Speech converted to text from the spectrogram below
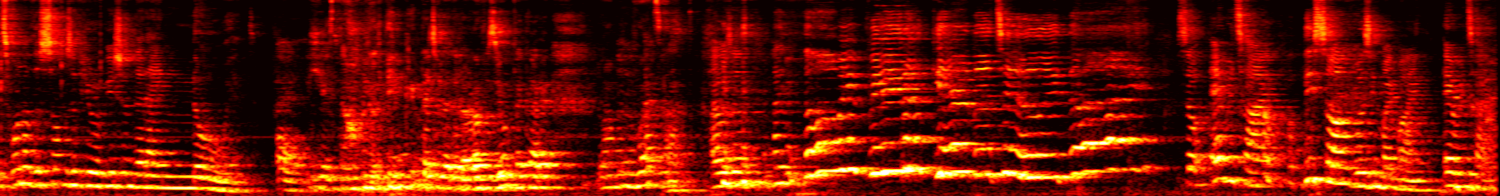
it's one of the songs of Eurovision that I know it. Oh, este unul din cântecele de la Eurovision pe care l-am învățat. I was just, I thought So every time, this song was in my mind. Every time.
